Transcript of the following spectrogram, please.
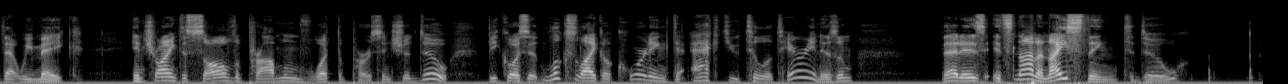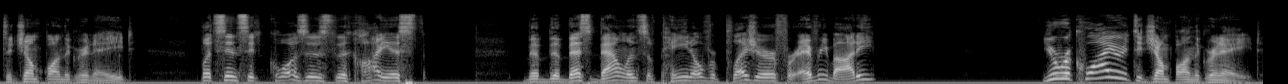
that we make in trying to solve the problem of what the person should do. Because it looks like, according to act utilitarianism, that is, it's not a nice thing to do to jump on the grenade, but since it causes the highest, the, the best balance of pain over pleasure for everybody, you're required to jump on the grenade.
